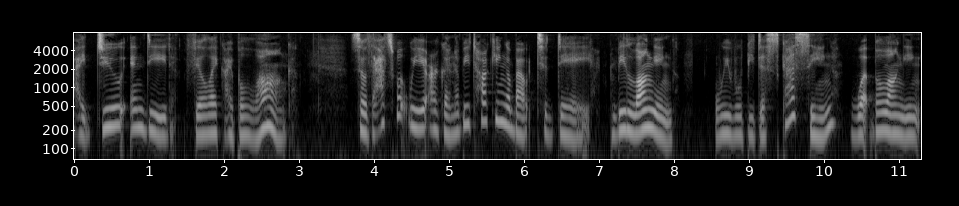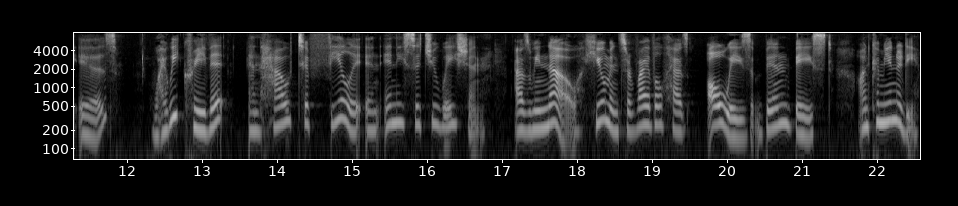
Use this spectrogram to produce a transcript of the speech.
I do indeed feel like I belong. So that's what we are going to be talking about today belonging we will be discussing what belonging is, why we crave it, and how to feel it in any situation. As we know, human survival has always been based on community.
